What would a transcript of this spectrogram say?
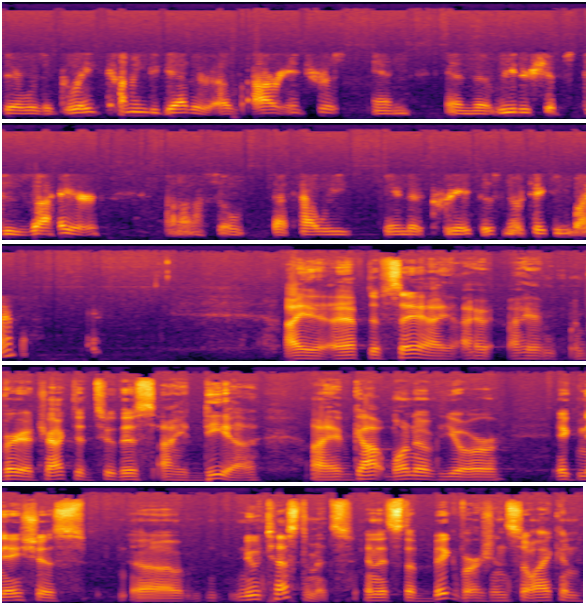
there was a great coming together of our interest and and the readership's desire. Uh, so that's how we came to create this note-taking Bible. I, I have to say, I, I, I am very attracted to this idea. I've got one of your Ignatius uh, New Testaments, and it's the big version, so I can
